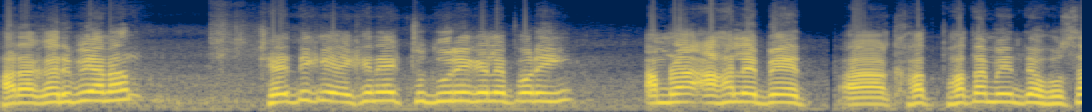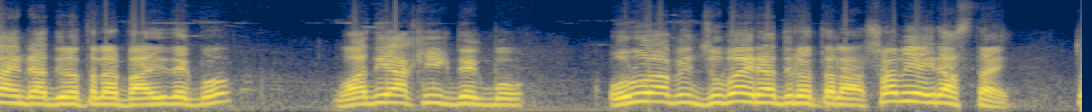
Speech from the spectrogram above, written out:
হারাগারবি আনাম সেদিকে এখানে একটু দূরে গেলে পরেই আমরা আহলে বেদ ফাতামিনতে হোসাইন রাদিরতলার বাড়ি দেখব ওয়াদি আকিক দেখব অরু আবিন জুবাই রাদিরতলা সবই এই রাস্তায়। তো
